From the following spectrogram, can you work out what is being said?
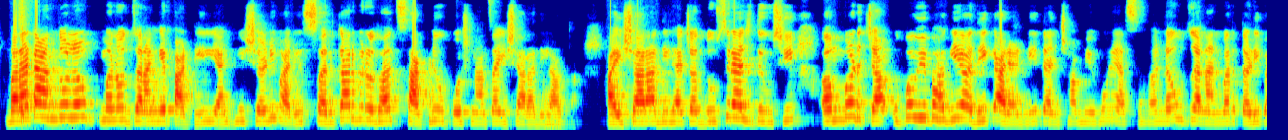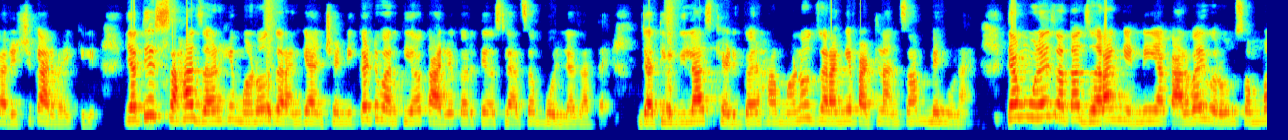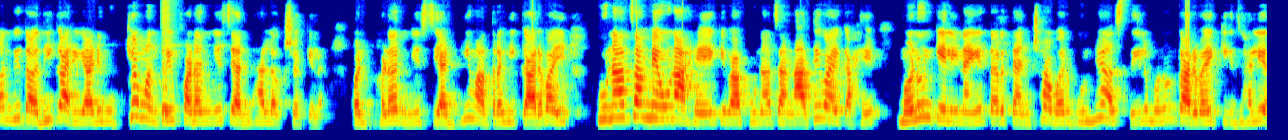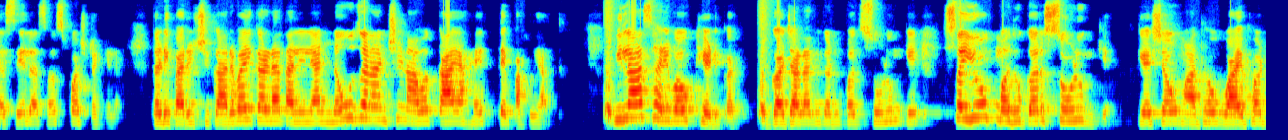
मराठा आंदोलक मनोज जरांगे पाटील यांनी शनिवारी सरकार विरोधात साखळी उपोषणाचा इशारा दिला होता. हा इशारा दिल्याच्या दुसऱ्याच दिवशी अंबडच्या उपविभागीय अधिकाऱ्यांनी त्यांच्या मेहुण्यासह नऊ जणांवर तडीपारीची कारवाई केली. यातील सहा जण हे मनोज जरांगे यांचे निकटवर्तीय कार्यकर्ते असल्याचं बोलल्या जात आहे. ज्यातील विलास खेडकर हा मनोज जरांगे पाटलांचा मेहुण आहे. त्यामुळेच आता जरांगेंनी या कारवाईवरून संबंधित अधिकारी आणि मुख्यमंत्री फडणवीस यांना लक्ष केलं पण फडणवीस यांनी मात्र ही कारवाई कुणाचा मेवणा आहे किंवा कुणाचा नातेवाईक आहे म्हणून केली नाही तर त्यांच्यावर गुन्हे असतील म्हणून कारवाई झाली असेल असं स्पष्ट केलंय. तडीपारीची कारवाई करण्यात आलेल्या नऊ जणांची नावं काय आहेत ते पाहूयात. विलास हरिभाऊ खेडकर गजानन गणपत सोळुंके संयोग मधुकर सोळुंके केशव माधव वायभट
